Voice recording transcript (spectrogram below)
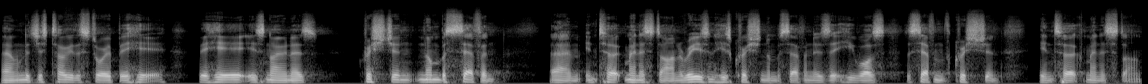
I'm going to just tell you the story of Bahir. Bahir is known as Christian number seven um, in Turkmenistan. The reason he's Christian number seven is that he was the seventh Christian in Turkmenistan.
